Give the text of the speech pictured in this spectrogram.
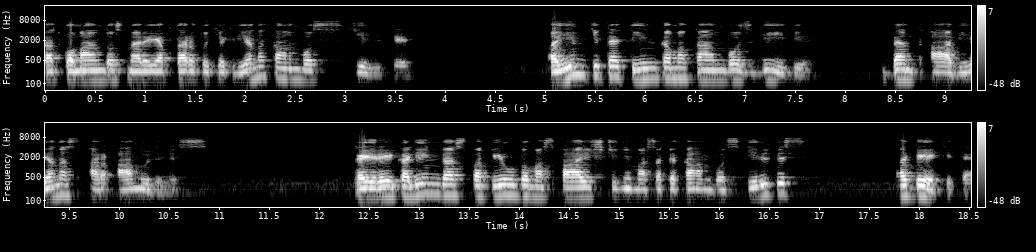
kad komandos nariai aptartų kiekvieną kanvos skiltį. Paimkite tinkamą kanvos dydį, bent A1 ar A0 kai reikalingas papildomas paaiškinimas apie kanvos skiltis padėkite.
